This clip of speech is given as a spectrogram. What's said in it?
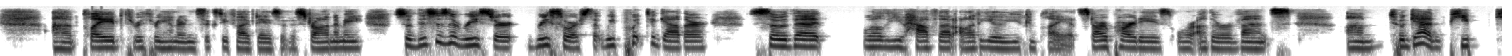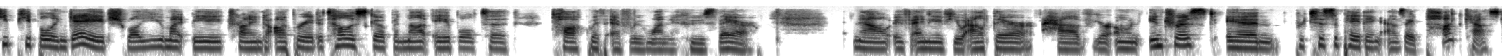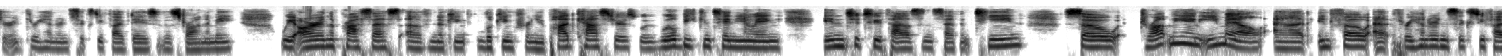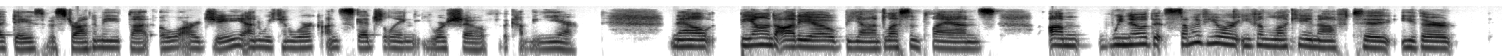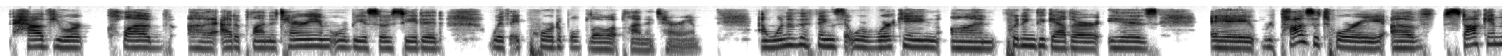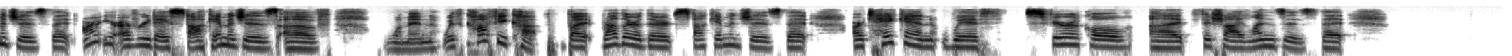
uh, played through 365 days of astronomy. So this is a research resource that we put together so that well you have that audio you can play at star parties or other events um, to again keep keep people engaged while you might be trying to operate a telescope and not able to talk with everyone who's there now, if any of you out there have your own interest in participating as a podcaster in 365 Days of Astronomy, we are in the process of looking, looking for new podcasters. We will be continuing into 2017. So drop me an email at info at 365daysofastronomy.org and we can work on scheduling your show for the coming year. Now, beyond audio, beyond lesson plans. Um, we know that some of you are even lucky enough to either have your club uh, at a planetarium or be associated with a portable blow up planetarium. And one of the things that we're working on putting together is a repository of stock images that aren't your everyday stock images of woman with coffee cup, but rather they're stock images that are taken with spherical uh, fisheye lenses that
